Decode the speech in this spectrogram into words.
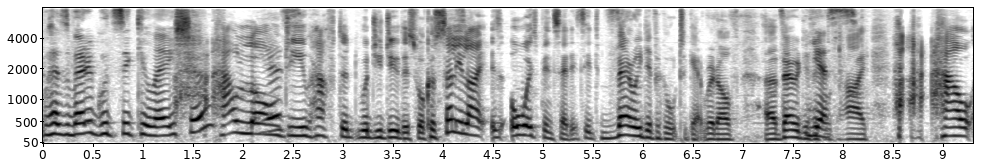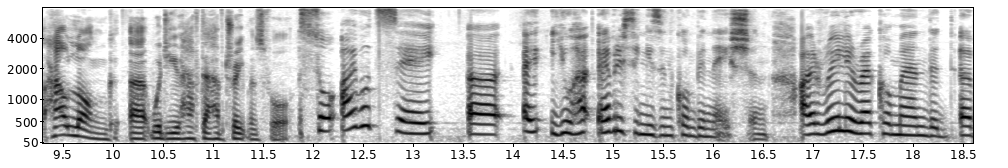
has very good circulation. How long Yes. do you have to, would you do this for? Because cellulite has always been said, it's, it's very difficult to get rid of, uh, very difficult to hide. H- how, how long uh, would you have to have treatments for? So I would say uh, you ha- everything is in combination. I really recommend that. Uh,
